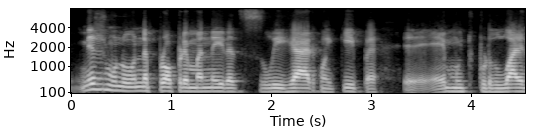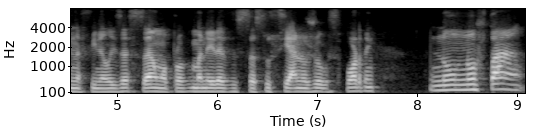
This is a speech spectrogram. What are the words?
mesmo no, na própria maneira de se ligar com a equipa, é, é muito perdulário na finalização, a própria maneira de se associar no jogo Sporting, não, não, está,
